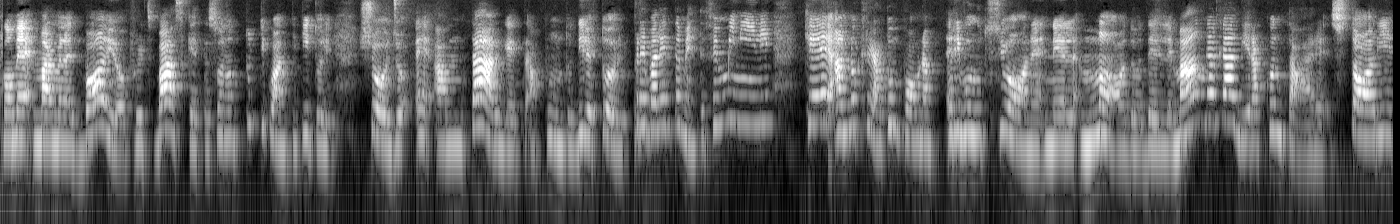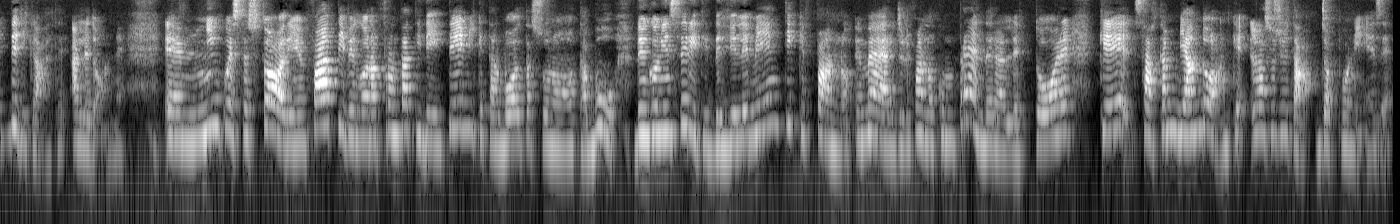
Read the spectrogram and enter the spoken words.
come Marmalade Boy o Fruits Basket, sono tutti quanti titoli shoujo e um, target appunto di lettori prevalentemente femminili che hanno creato un po' una rivoluzione nel modo delle mangaka di raccontare storie dedicate alle donne. Ehm, in queste storie infatti vengono affrontati dei temi che talvolta sono tabù, vengono inseriti degli elementi che fanno emergere, fanno comprendere al lettore che sta cambiando anche la società giapponese.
